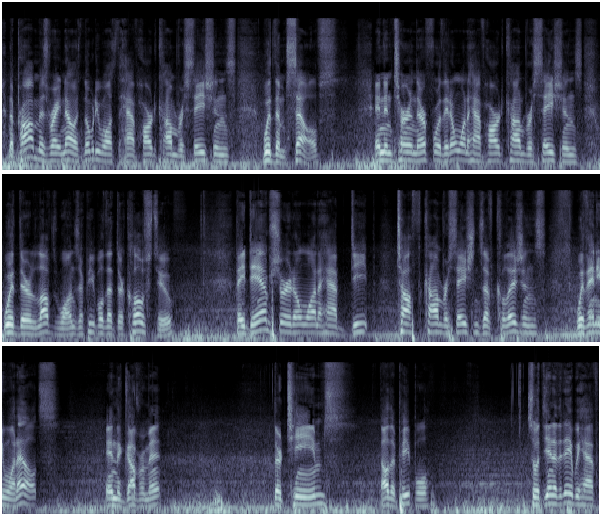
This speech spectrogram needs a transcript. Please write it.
And the problem is right now is nobody wants to have hard conversations with themselves. And in turn, therefore, they don't want to have hard conversations with their loved ones or people that they're close to. They damn sure don't want to have deep, tough conversations of collisions with anyone else in the government, their teams, other people. So at the end of the day, we have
